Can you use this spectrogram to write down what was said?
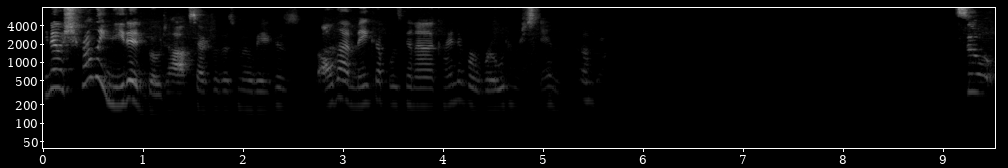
You know, she probably needed Botox after this movie because all that makeup was gonna kind of erode her skin. So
